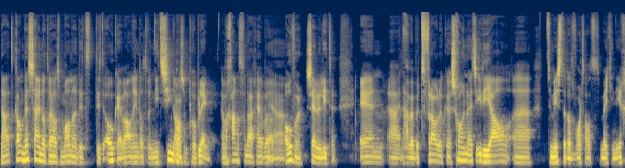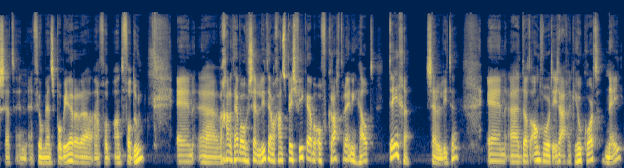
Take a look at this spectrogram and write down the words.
Nou, het kan best zijn dat wij als mannen dit, dit ook hebben, alleen dat we het niet zien als oh. een probleem. En we gaan het vandaag hebben over cellulite. En uh, nou, we hebben het vrouwelijke schoonheidsideaal. Uh, tenminste, dat wordt altijd een beetje neergezet. En, en veel mensen proberen er aan, aan te voldoen. En uh, we gaan het hebben over cellulite. En we gaan het specifiek hebben of krachttraining helpt tegen cellulite. En dat antwoord is eigenlijk heel kort: nee.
